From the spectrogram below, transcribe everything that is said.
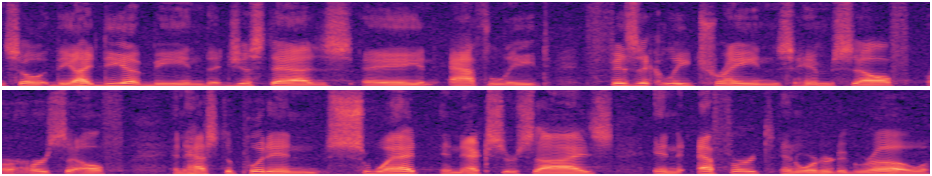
And so the idea being that just as a, an athlete physically trains himself or herself and has to put in sweat and exercise and effort in order to grow,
